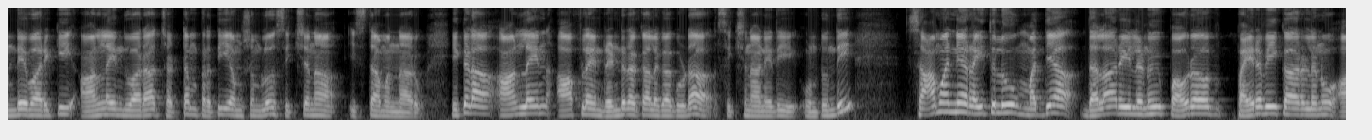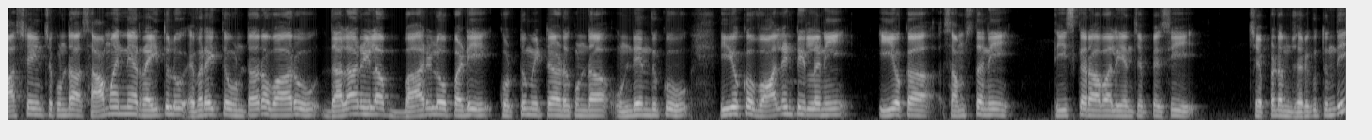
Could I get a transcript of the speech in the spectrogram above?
ఉండేవారికి ఆన్లైన్ ద్వారా చట్టం ప్రతి అంశంలో శిక్షణ ఇస్తామన్నారు. ఇక్కడ ఆన్లైన్ ఆఫ్లైన్ రెండు రకాలుగా కూడా శిక్షణ అనేది ఉంటుంది. సామాన్య రైతులు మధ్య దళారీలను పౌర పైరవీకారులను ఆశ్రయించకుండా సామాన్య రైతులు ఎవరైతే ఉంటారో వారు దళారీల బారిలో పడి కొట్టుమిట్టాడకుండా ఉండేందుకు ఈ యొక్క వాలంటీర్లని ఈ యొక్క సంస్థని తీసుకురావాలి అని చెప్పేసి చెప్పడం జరుగుతుంది.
